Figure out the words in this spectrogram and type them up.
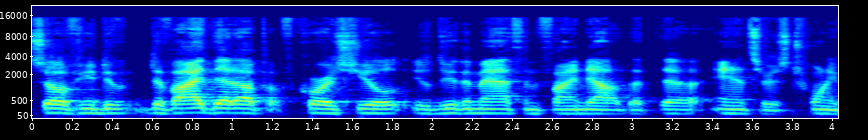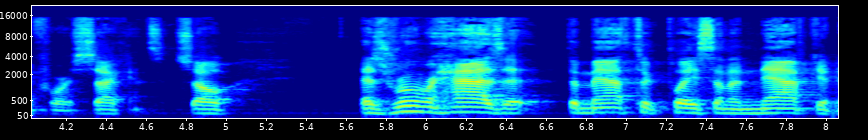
So if you divide that up, of course, you'll you'll do the math and find out that the answer is 24 seconds. So, as rumor has it, the math took place on a napkin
